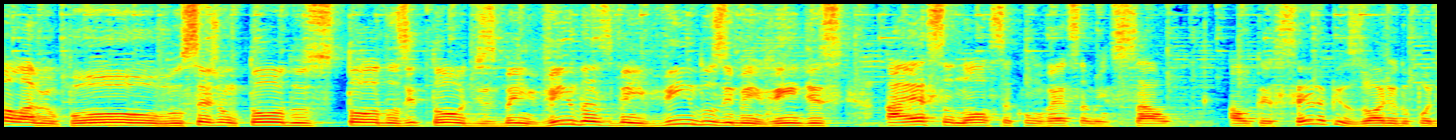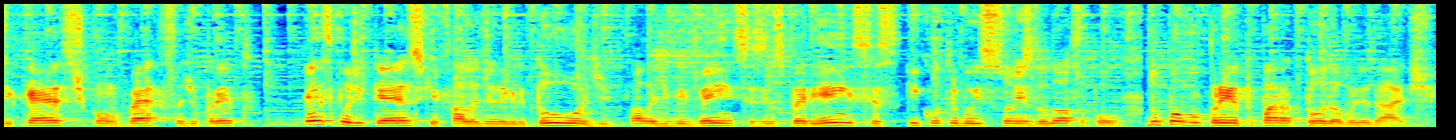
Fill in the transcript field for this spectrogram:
Olá, meu povo! Sejam todos, todos e todes bem-vindas, bem-vindos e bem-vindes a essa nossa conversa mensal, ao terceiro episódio do podcast Conversa de Preto. Esse podcast que fala de negritude, fala de vivências, experiências e contribuições do nosso povo, do povo preto para toda a humanidade.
